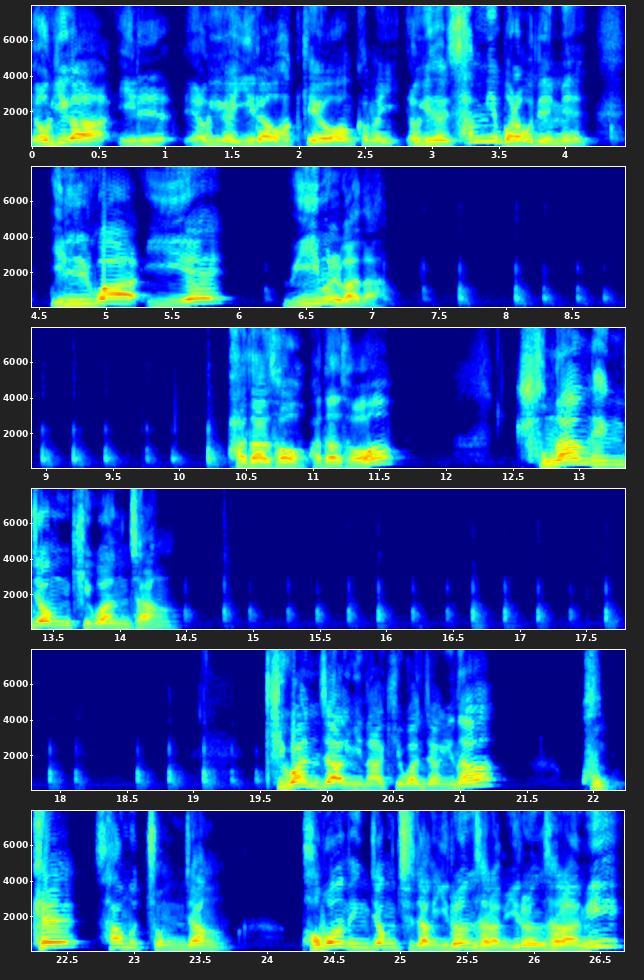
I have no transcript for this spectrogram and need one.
여기가 1 여기가 2라고 할게요. 그러면 여기서 3이 뭐라고 되냐면 1과 2의 위임을 받아 받아서 받아서 중앙행정기관장 기관장이나 기관장이나 국회 사무총장, 법원 행정처장 이런 사람 이런 사람이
